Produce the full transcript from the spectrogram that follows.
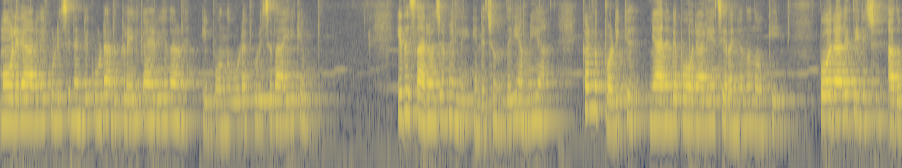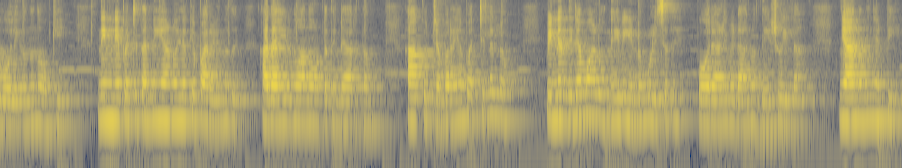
മോൾ രാവിലെ കുളിച്ചിട്ട് എന്റെ കൂടെ അടുക്കളയിൽ കയറിയതാണ്. ഇപ്പോൾ ഒന്നുകൂടെ കുളിച്ചതായിരിക്കും. ഇത് സരോജമല്ലേ? എന്റെ ചുന്ദരി അമ്മയാ. കണ്ടു പൊടിക്ക് ഞാൻ എന്റെ പോരാളിയെ ചിറഞ്ഞൊന്ന് നോക്കി. പോരാളി തിരിച്ച് അതുപോലെയൊന്ന് നോക്കി. നിന്നെ പറ്റി തന്നെയാണോ ഇതൊക്കെ പറയുന്നത്? അതായിരുന്നു ആ നോട്ടത്തിന്റെ അർത്ഥം. ആ കുറ്റം പറയാൻ പറ്റില്ലല്ലോ. പിന്നെന്തിനാ മാളു നീ വീണ്ടും കുളിച്ചത് പോരാളി വിടാൻ ഉദ്ദേശമില്ല ഞാനൊന്ന് ഞെട്ടി.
